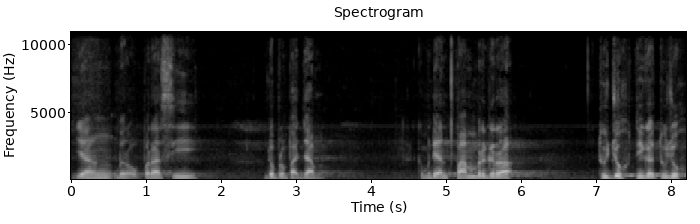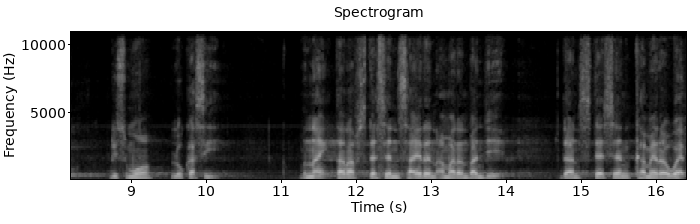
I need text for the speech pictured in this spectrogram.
yang beroperasi 24 jam. Kemudian PAM bergerak 737 di semua lokasi. Menaik taraf stesen siren amaran banjir dan stesen kamera web.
